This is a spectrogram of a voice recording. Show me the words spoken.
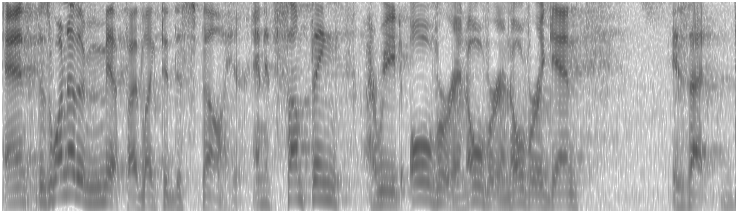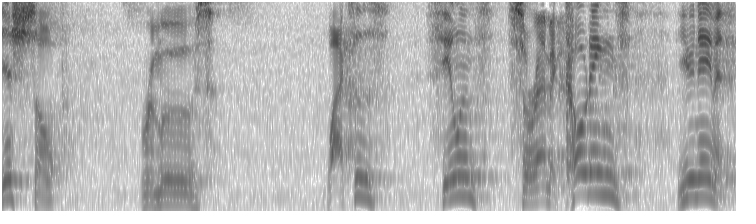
And there's one other myth I'd like to dispel here, and it's something I read over and over and over again, is that dish soap removes waxes, sealants, ceramic coatings, you name it.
